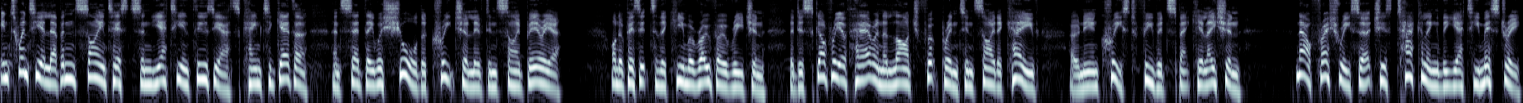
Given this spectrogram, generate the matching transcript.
In 2011, scientists and Yeti enthusiasts came together and said they were sure the creature lived in Siberia. On a visit to the Kemerovo region, the discovery of hair and a large footprint inside a cave only increased fevered speculation. Now, fresh research is tackling the Yeti mystery.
